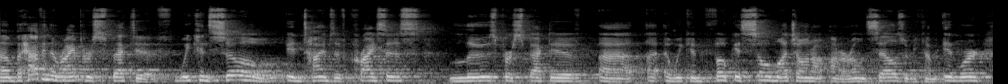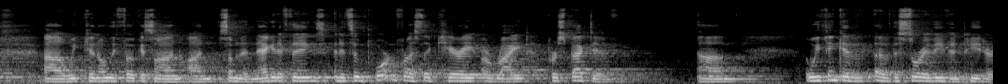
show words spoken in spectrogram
Um, but having the right perspective, we can sow in times of crisis lose perspective. Uh, uh, we can focus so much on our, on our own selves. We become inward. Uh, we can only focus on, on some of the negative things. And it's important for us to carry a right perspective. Um, we think of, of, the story of even Peter.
